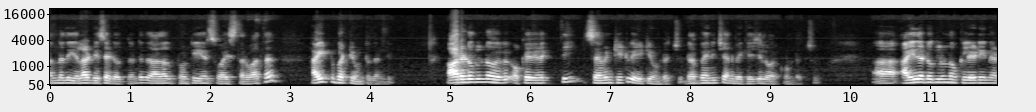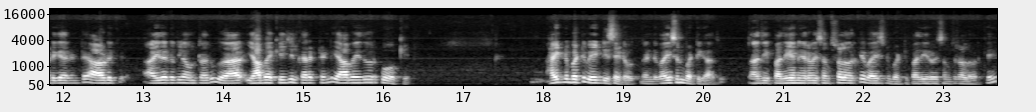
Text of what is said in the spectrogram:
అన్నది ఎలా డిసైడ్ అవుతుందంటే దాదాపు ట్వంటీ ఇయర్స్ వయసు తర్వాత హైట్ని బట్టి ఉంటుందండి. ఆరు అడుగులను ఒక వ్యక్తి సెవెంటీ టు ఎయిటీ ఉండొచ్చు. డెబ్బై నుంచి ఎనభై కేజీల వరకు ఉండొచ్చు. ఐదు అడుగులు ఉన్న ఒక లేడీని అడిగారంటే ఆవిడకి ఐదు అడుగులే ఉంటారు. యా- యాభై కేజీలు కరెక్ట్ అండి యాభై ఐదు వరకు ఓకే. హైట్ని బట్టి వెయిట్ డిసైడ్ అవుతుందండి వయసుని బట్టి కాదు. అది పదిహేను ఇరవై సంవత్సరాల వరకే వయసుని బట్టి పది ఇరవై సంవత్సరాల వరకే.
